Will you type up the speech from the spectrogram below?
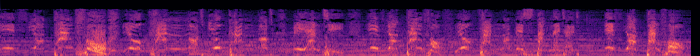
If you're thankful, you cannot, you cannot be empty. If you're thankful, you cannot be stagnated. If you're thankful,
